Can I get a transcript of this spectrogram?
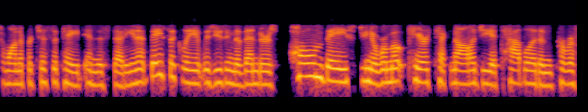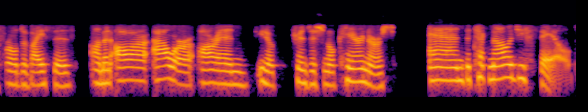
to want to participate in this study. And it basically it was using the vendor's home based, you know, remote care technology, a tablet and peripheral devices. Um, and our our RN, you know, transitional care nurse. And the technology failed.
